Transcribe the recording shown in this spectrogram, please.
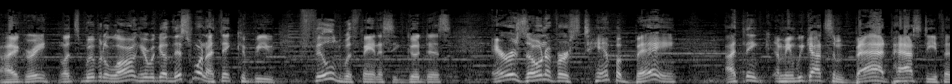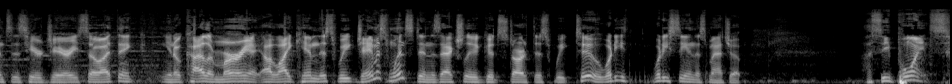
I agree. Let's move it along. Here we go. This one I think could be filled with fantasy goodness. Arizona versus Tampa Bay. I think. I mean, we got some bad pass defenses here, Jerry. So I think you know Kyler Murray. I, I like him this week. Jameis Winston is actually a good start this week too. What do you What do you see in this matchup? I see points.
